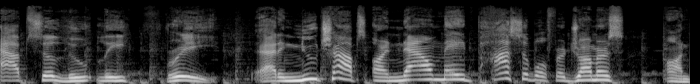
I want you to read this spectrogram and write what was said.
absolutely free. Adding new chops are now made possible for drummers on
